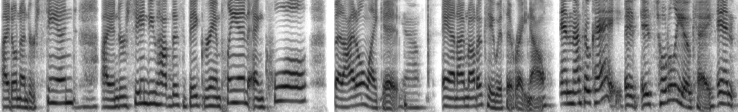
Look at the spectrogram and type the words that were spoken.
I don't understand. Mm-hmm. I understand you have this big grand plan and cool, but I don't like it. Yeah. And I'm not okay with it right now. And that's okay. It is totally okay. And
